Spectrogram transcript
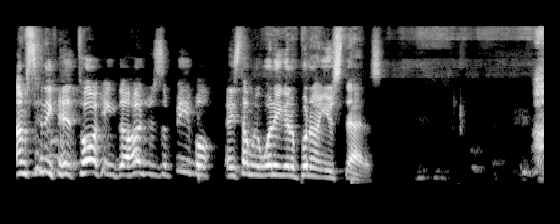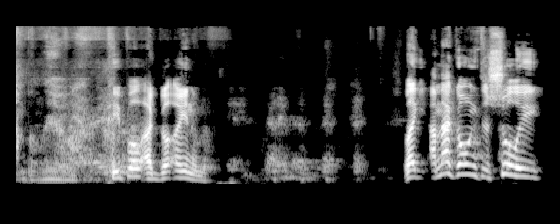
I'm sitting here talking to hundreds of people, and he's telling me when are you going to put on your status? Unbelievable. People are going. Like, I'm not going to Shuli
